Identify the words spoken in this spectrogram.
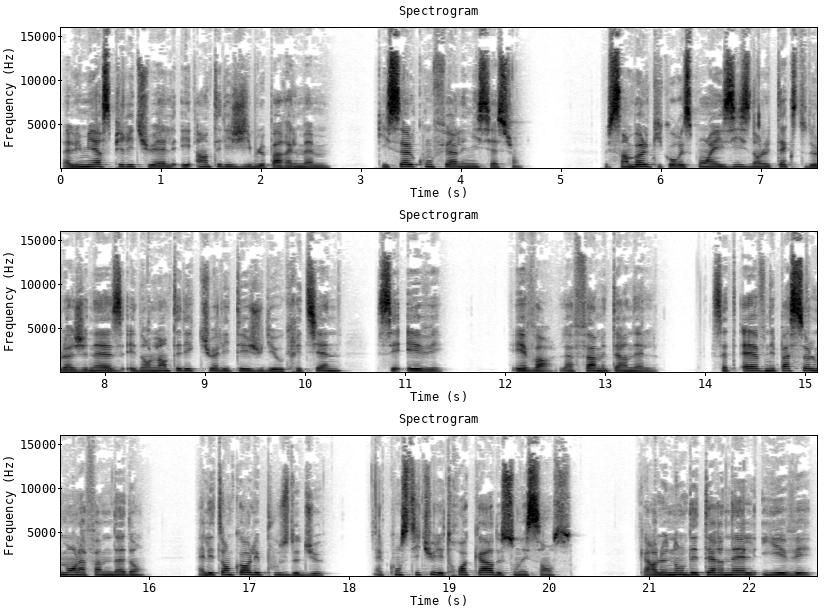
la lumière spirituelle et intelligible par elle-même, qui seule confère l'initiation. Le symbole qui correspond à Isis dans le texte de la Genèse et dans l'intellectualité judéo-chrétienne, c'est Évé, Eva, la femme éternelle. Cette Ève n'est pas seulement la femme d'Adam, elle est encore l'épouse de Dieu. Elle constitue les trois quarts de son essence. Car le nom d'Éternel Yévé,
